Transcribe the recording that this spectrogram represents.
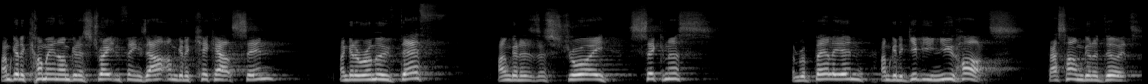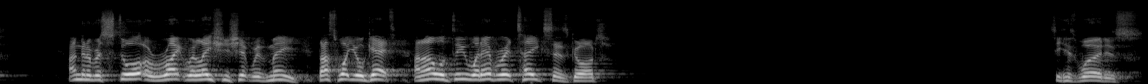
I'm going to come in, I'm going to straighten things out, I'm going to kick out sin, I'm going to remove death, I'm going to destroy sickness and rebellion, I'm going to give you new hearts. That's how I'm going to do it. I'm going to restore a right relationship with me. That's what you'll get. And I will do whatever it takes, says God. See, his word is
